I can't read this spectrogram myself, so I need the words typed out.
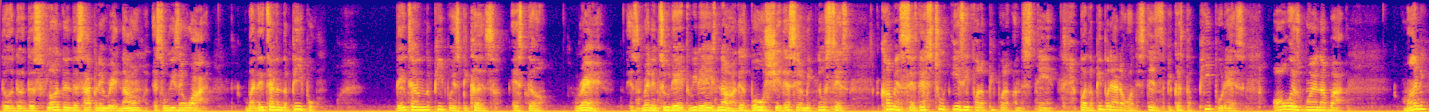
the, the this flooding that's happening right now is the reason why. But they telling the people, they telling the people it's because it's the rain. It's raining two days, three days. Nah, that's bullshit. That shit make no sense. Common sense. That's too easy for the people to understand. But the people that don't understand is because the people that's always worrying about money,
